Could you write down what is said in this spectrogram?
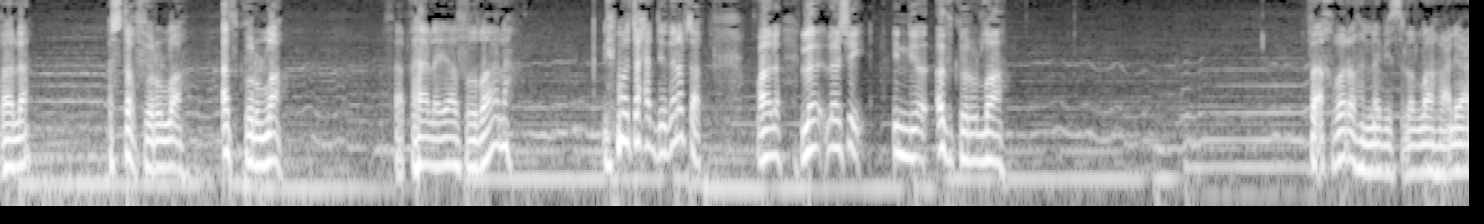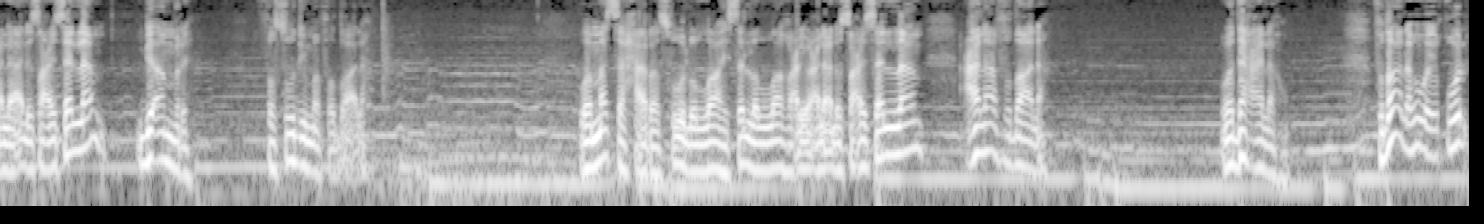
قال أستغفر الله. أذكر الله. فقال يا فضالة. لما تحدث نفسك. قال لا لا شيء. إني أذكر الله. فأخبره النبي صلى الله عليه وعلى آله وصحبه وسلم بأمره. فصدم فضاله. ومسح رسول الله صلى الله عليه وعلى آله وصحبه وسلم على فضاله. ودعا له. فضاله هو يقول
